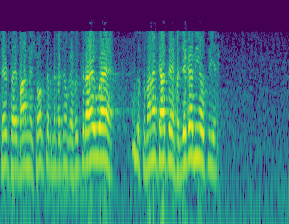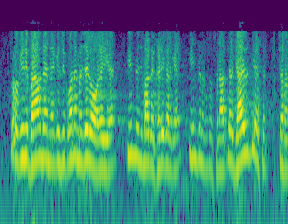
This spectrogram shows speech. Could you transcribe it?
سیٹ صاحبان نے شوق سے اپنے بچوں کا حفظ کرایا ہوا ہے، ان کو سنانا چاہتے ہیں، پھر جگہ نہیں ہوتی ہے۔ تو کسی برامدے میں، کسی کونے میں جگہ ہو رہی ہے، تین دن جماعتیں کھڑی کر کے تین دن سناتے ہیں، جائز بھی ایسے چرن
